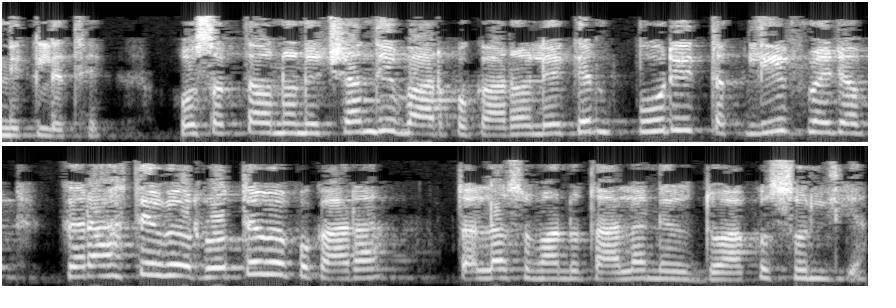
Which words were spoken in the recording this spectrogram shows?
نکلے تھے۔ ہو سکتا انہوں نے چند ہی بار پکارا، لیکن پوری تکلیف میں جب کراہتے ہوئے روتے ہوئے پکارا، تو اللہ سبحان تعالیٰ نے اس دعا کو سن لیا۔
